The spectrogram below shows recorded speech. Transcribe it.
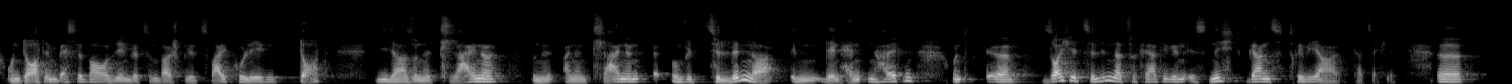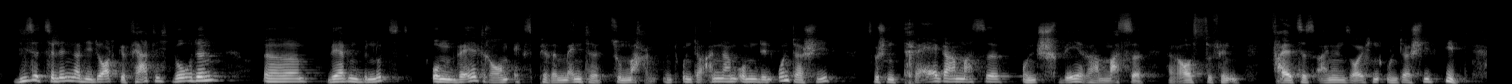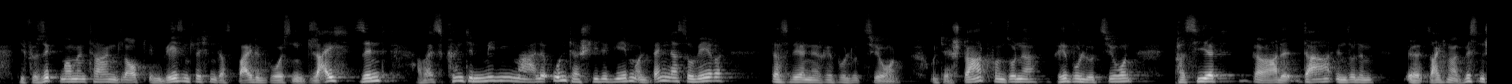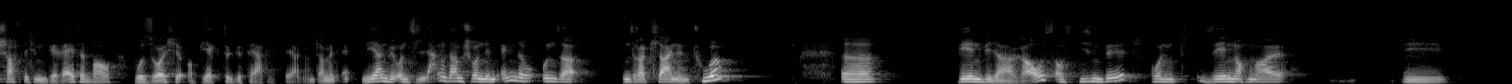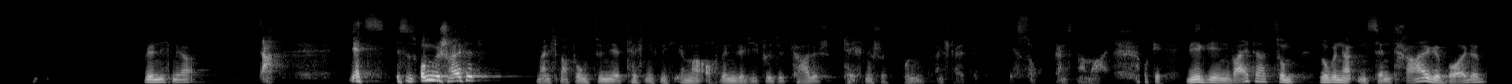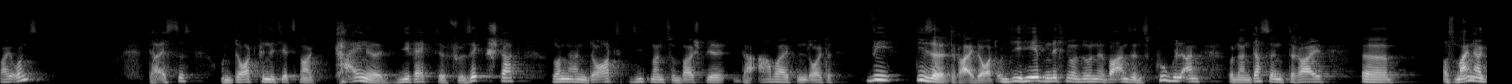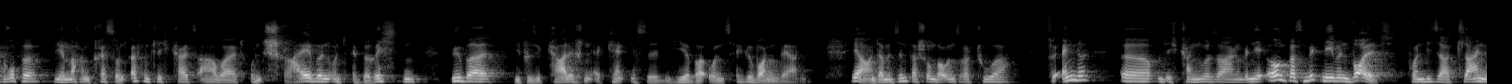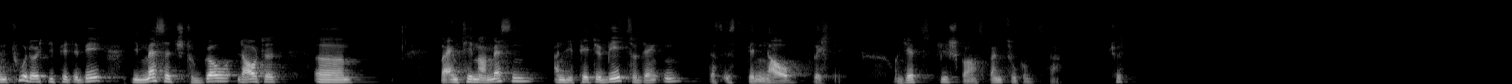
Und dort im Besselbau sehen wir zum Beispiel zwei Kollegen dort, die da so eine kleine so eine, einen kleinen äh, irgendwie Zylinder in den Händen halten. Und äh, solche Zylinder zu fertigen, ist nicht ganz trivial tatsächlich. Äh, diese Zylinder, die dort gefertigt wurden, äh, werden benutzt, um Weltraumexperimente zu machen und unter anderem um den Unterschied zwischen Trägermasse und schwerer Masse herauszufinden, falls es einen solchen Unterschied gibt. Die Physik momentan glaubt im Wesentlichen, dass beide Größen gleich sind, aber es könnte minimale Unterschiede geben und wenn das so wäre, das wäre eine Revolution. Und der Start von so einer Revolution passiert gerade da in so einem, äh, sag ich mal, wissenschaftlichen Gerätebau, wo solche Objekte gefertigt werden. Und damit nähern wir uns langsam schon dem Ende unserer, unserer kleinen Tour. Äh, gehen wieder raus aus diesem Bild und sehen nochmal die, will nicht mehr, ja, jetzt ist es umgeschaltet. Manchmal funktioniert Technik nicht immer, auch wenn wir die physikalisch-technische Bundesanstalt sind. Ist so, ganz normal. Okay, wir gehen weiter zum sogenannten Zentralgebäude bei uns. Da ist es. Und dort findet jetzt mal keine direkte Physik statt, sondern dort sieht man zum Beispiel, da arbeiten Leute wie diese drei dort. Und die heben nicht nur so eine Wahnsinnskugel an, sondern das sind drei äh, aus meiner Gruppe. Wir machen Presse- und Öffentlichkeitsarbeit und schreiben und berichten über die physikalischen Erkenntnisse, die hier bei uns gewonnen werden. Ja, und damit sind wir schon bei unserer Tour zu Ende. Äh, und ich kann nur sagen, wenn ihr irgendwas mitnehmen wollt von dieser kleinen Tour durch die PTB, die Message to go lautet, äh, beim Thema Messen an die PTB zu denken, das ist genau richtig. Und jetzt viel Spaß beim Zukunftstag.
